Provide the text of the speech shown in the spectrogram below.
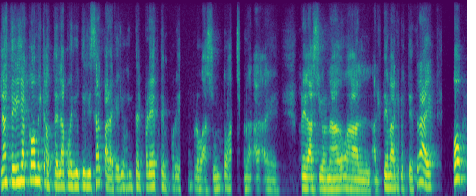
Las tirillas cómicas usted la puede utilizar para que ellos interpreten, por ejemplo, asuntos eh, relacionados al, al tema que usted trae, o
